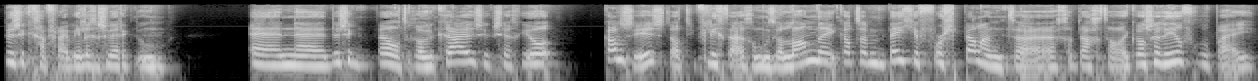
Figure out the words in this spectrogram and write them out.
Dus ik ga vrijwilligerswerk doen. En dus ik bel het Rode Kruis. Ik zeg, joh, kans is dat die vliegtuigen moeten landen. Ik had een beetje voorspellend gedacht al. Ik was er heel vroeg bij.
